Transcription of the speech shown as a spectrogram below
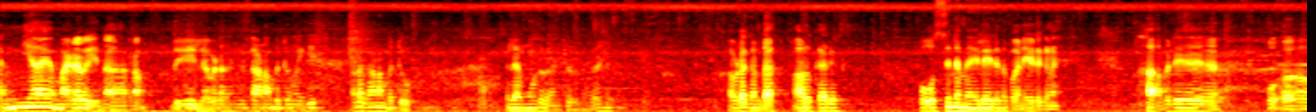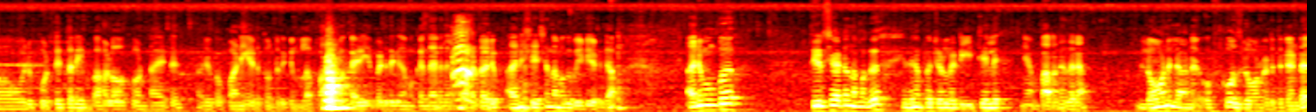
അന്യായ മഴ പെയ്യുന്ന കാരണം. ഇത് ഇല്ല ഇവിടെ നിങ്ങൾക്ക് കാണാൻ പറ്റുമോ നോക്കി? അവിടെ കാണാൻ പറ്റുമോ? അല്ല അങ്ങോട്ട് കാണിച്ചു അവിടെ കണ്ട ആൾക്കാർ പോസ്റ്റിന്റെ മേലെ ഇരുന്ന് പണിയെടുക്കണേ. അവർ ഒരു പൊട്ടിത്തെറിയും ബഹളവും ഒക്കെ ഉണ്ടായിട്ട് അവരിപ്പോൾ പണി എടുത്തുകൊണ്ടിരിക്കുന്നുള്ള അപ്പോൾ അപ്പോൾ കഴിയുമ്പോഴത്തേക്ക് നമുക്ക് എന്തായാലും കറണ്ട് വരും. അതിനുശേഷം നമുക്ക് വീഡിയോ എടുക്കാം. അതിനു മുമ്പ് തീർച്ചയായിട്ടും നമുക്ക് ഇതിനെപ്പറ്റിയുള്ള ഡീറ്റെയിൽ ഞാൻ പറഞ്ഞു തരാം. ലോണിലാണ് ഓഫ് കോഴ്സ് ലോൺ എടുത്തിട്ടുണ്ട്.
